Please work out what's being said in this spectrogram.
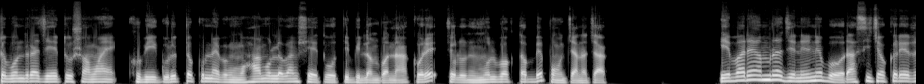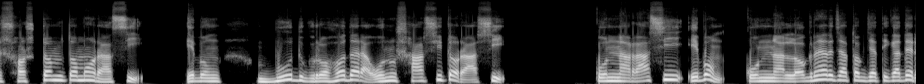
তো বন্ধুরা, যেহেতু সময় খুবই গুরুত্বপূর্ণ এবং মহামূল্যবান, সেহেতু অতি বিলম্ব না করে চলুন মূল বক্তব্যে পৌঁছানো যাক। এবারে আমরা জেনে নেব রাশিচক্রের ষষ্ঠমতম রাশি এবং বুধ গ্রহ দ্বারা অনুশাসিত রাশি। কন্যা রাশি এবং কন্যা লগ্নের জাতক জাতিকাদের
